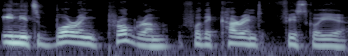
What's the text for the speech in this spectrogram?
in its borrowing program for the current fiscal year.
